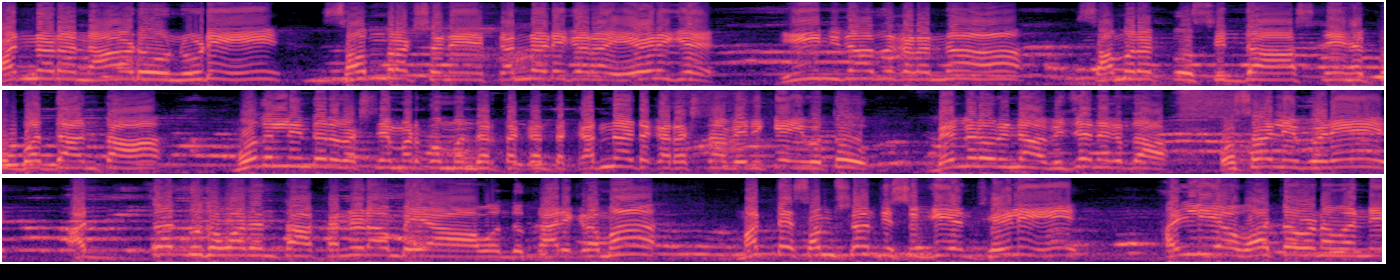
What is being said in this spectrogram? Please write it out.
ಕನ್ನಡ ನಾಡು ನುಡಿ ಸಂರಕ್ಷಣೆ ಕನ್ನಡಿಗರ ಏಳಿಗೆ. ಈ ನಿನಾದಗಳನ್ನ ಸಮರಕ್ಕೂ ಸಿದ್ಧ, ಸ್ನೇಹಕ್ಕೂ ಬದ್ಧ ಅಂತ ಮೊದಲಿನಿಂದಲೂ ರಕ್ಷಣೆ ಮಾಡ್ಕೊಂಡು ಬಂದಿರತಕ್ಕಂಥ ಕರ್ನಾಟಕ ರಕ್ಷಣಾ ವೇದಿಕೆ ಇವತ್ತು ಬೆಂಗಳೂರಿನ ವಿಜಯನಗರದ ಹೊಸಹಳ್ಳಿ ಬಳಿ ಅತ್ಯದ್ಭುತವಾದಂತಹ ಕನ್ನಡಾಂಬೆಯ ಒಂದು ಕಾರ್ಯಕ್ರಮ. ಮತ್ತೆ ಸಂಕ್ರಾಂತಿ ಸುಗ್ಗಿ ಅಂತ ಹೇಳಿ ಹಳ್ಳಿಯ ವಾತಾವರಣವನ್ನೇ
